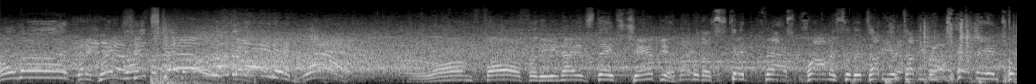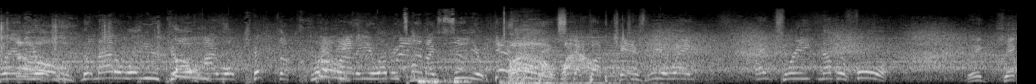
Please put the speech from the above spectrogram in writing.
Hold on. Been a great run for Shinsuke eliminated. Wow. Long fall for the United States champion. Remember the steadfast promise of the WWE champion to Randy Orton. No matter where you go, I will kick the crap out of you every time I see you. Oh, step up kick. As we await entry number four. Big kick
